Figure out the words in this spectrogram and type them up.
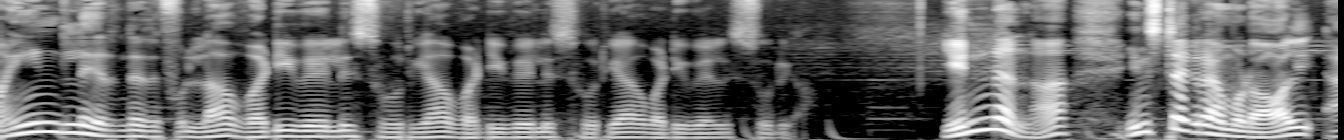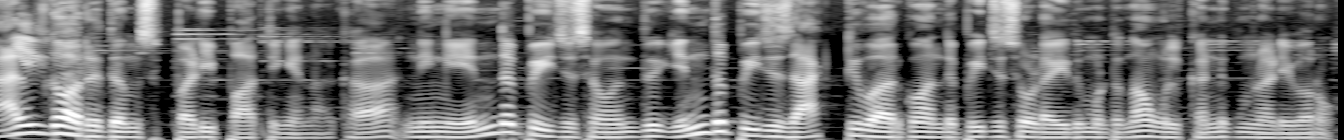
மைண்டில் இருந்தது ஃபுல்லாக வடிவேலு சூர்யா வடிவேலு சூர்யா வடிவேலு சூர்யா. என்னன்னா இன்ஸ்டாகிராமோட ஆல் ஆல்காரிதம்ஸ் படி பார்த்தீங்கன்னாக்கா நீங்கள் எந்த பேஜஸை வந்து எந்த பேஜஸ் ஆக்டிவாக இருக்கும் அந்த பேஜஸோட இது மட்டும்தான் உங்களுக்கு கண்ணுக்கு முன்னாடி வரும்.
